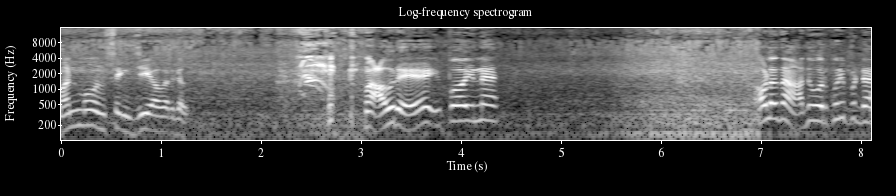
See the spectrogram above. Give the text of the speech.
மன்மோகன் சிங் ஜி அவர்கள். அவரு இப்போ என்ன? அவ்வளோதான் அது ஒரு குறிப்பிட்ட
